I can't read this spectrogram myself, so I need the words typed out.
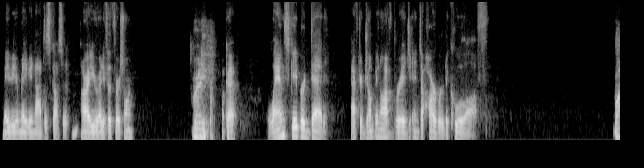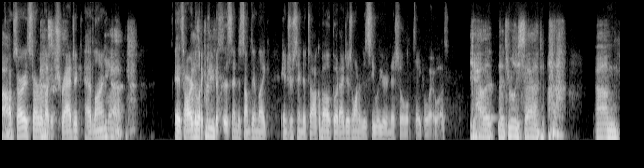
maybe or maybe not discuss it. All right, you ready for the first one? Ready. Okay. Landscaper dead after jumping off bridge into harbor to cool off. Wow. I'm sorry to start with like a tragic headline. Yeah it's hard That's to like pretty... twist this into something like interesting to talk about, but I just wanted to see what your initial takeaway was. Yeah, that, that's really sad. um,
